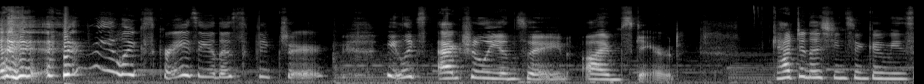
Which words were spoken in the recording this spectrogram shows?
he looks crazy in this picture. He looks actually insane. I'm scared. Captain of Shinsengumi's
